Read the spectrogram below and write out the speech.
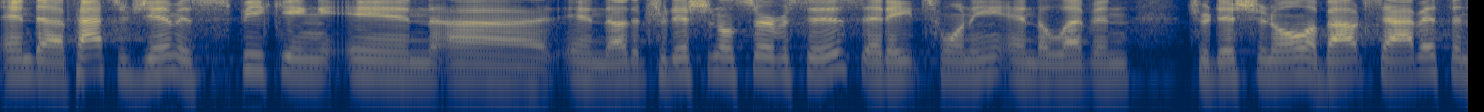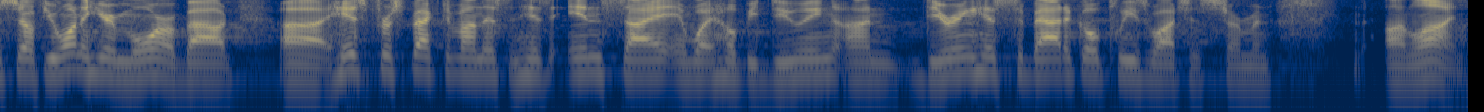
And uh, Pastor Jim is speaking in, uh, in the other traditional services at 820 and 11 traditional about Sabbath. And so if you want to hear more about uh, his perspective on this and his insight and what he'll be doing on, during his sabbatical, please watch his sermon online.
